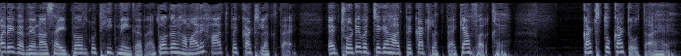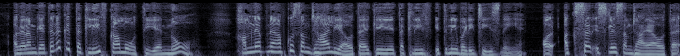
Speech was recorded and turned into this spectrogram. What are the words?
परे कर देना साइड पर और उसको ठीक नहीं करना है। तो अगर हमारे हाथ पे कट लगता है, या एक छोटे बच्चे के हाथ पे कट लगता है, क्या फ़र्क है? कट तो कट होता है। अगर हम कहते हैं ना कि तकलीफ़ कम होती है नो हमने अपने आप को समझा लिया होता है कि ये तकलीफ़ इतनी बड़ी चीज़ नहीं है। और अक्सर इसलिए समझाया होता है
